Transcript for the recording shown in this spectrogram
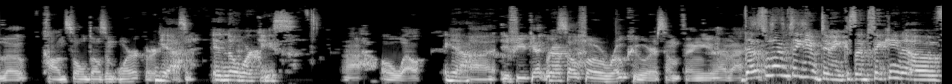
the console doesn't work, or it Yeah, in no workies. Ah, oh well. Yeah. Uh, if you get Rip. yourself a Roku or something, you have access. That's what I'm thinking of doing because I'm thinking of,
